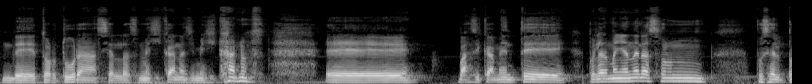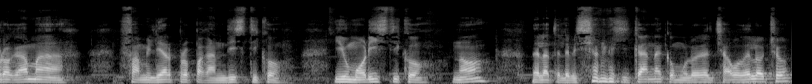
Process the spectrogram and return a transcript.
de tortura hacia las mexicanas y mexicanos. Eh, básicamente, pues las mañaneras son pues el programa familiar propagandístico y humorístico, ¿no? De la televisión mexicana, como lo era el Chavo del Ocho.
